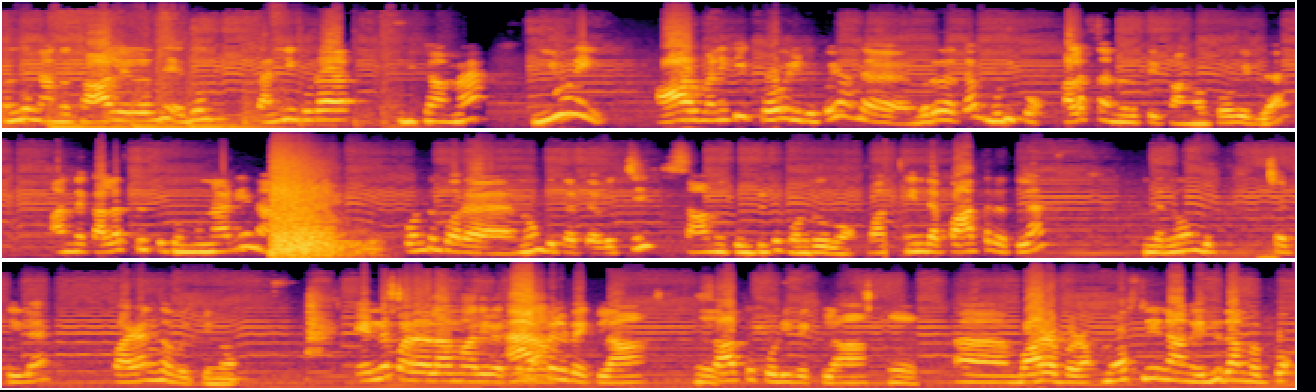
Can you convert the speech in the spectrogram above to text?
வந்து நாங்க காலையில இருந்து எதுவும் தண்ணி கூட குடிக்காம ஈவினிங் ஆறு மணிக்கு கோவிலுக்கு போய் அந்த விரதத்தை முடிப்போம். கலசம் நிறுத்திருப்பாங்க கோவில்ல. அந்த கலசத்துக்கு முன்னாடி நாங்க கொண்டு போற நோன்பு தட்டை வச்சு சாமி கும்பிட்டுட்டு கொண்டு வருவோம். இந்த பாத்திரத்துல இந்த நோன்பு சட்டியில பழங்க வைக்கணும். என்ன பண்ணலாம் மாதிரி வைக்கலாம்? ஆப்பிள் வைக்கலாம். சாத்துக்குடி வைக்கலாம் வாழைப்பழம். மோஸ்ட்லி நாங்க இதுதான் வைப்போம்.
